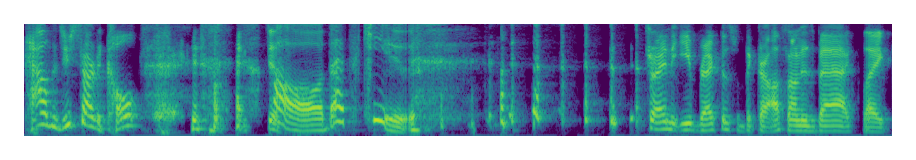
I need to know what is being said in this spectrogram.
Kyle, did you start a cult? you know, like just, oh, that's cute. trying to eat breakfast with the cross on his back, like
